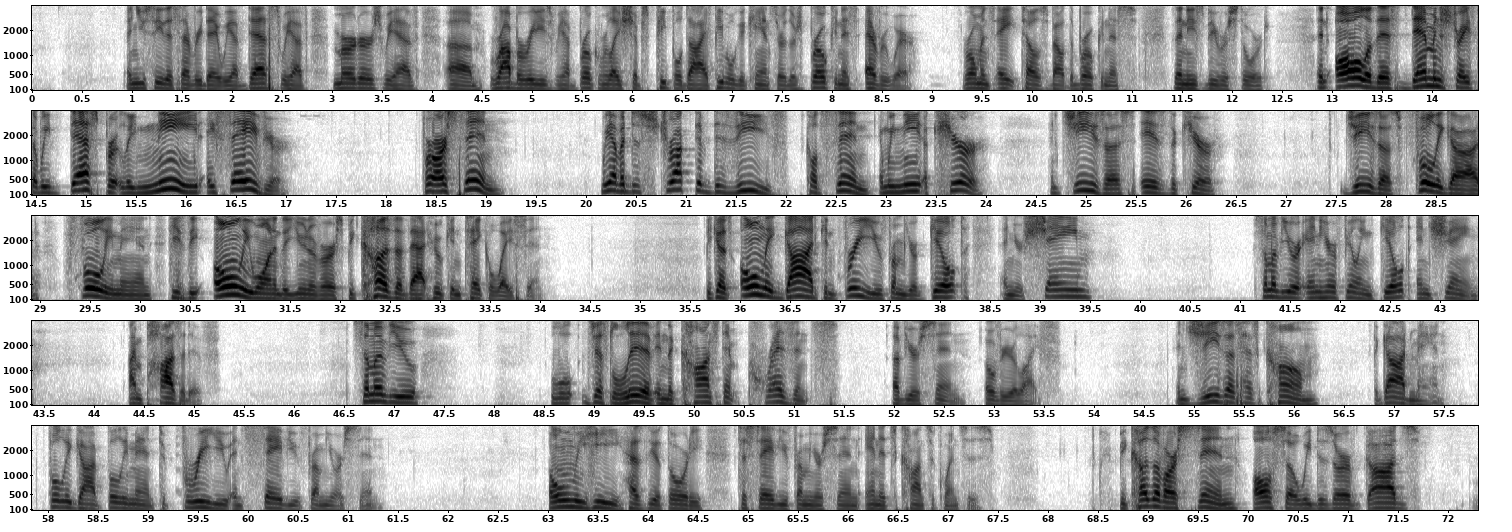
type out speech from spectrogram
And you see this every day. We have deaths, we have murders, we have um, robberies, we have broken relationships. People die, people get cancer. There's brokenness everywhere. Romans 8 tells about the brokenness that needs to be restored. And all of this demonstrates that we desperately need a Savior for our sin. We have a destructive disease called sin, and we need a cure. And Jesus is the cure. Jesus, fully God, fully man, he's the only one in the universe because of that who can take away sin. Because only God can free you from your guilt and your shame. Some of you are in here feeling guilt and shame. I'm positive. Some of you l- just live in the constant presence of your sin over your life. And Jesus has come, the God man, fully God, fully man, to free you and save you from your sin. Only He has the authority to save you from your sin and its consequences. Because of our sin, also, we deserve God's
